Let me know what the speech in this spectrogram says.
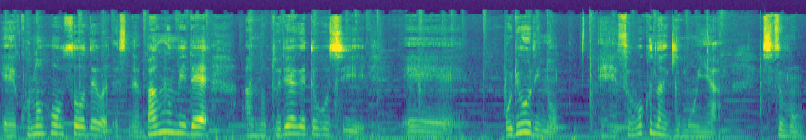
えー、この放送ではですね番組であの取り上げてほしい、えー、お料理の、えー、素朴な疑問や質問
